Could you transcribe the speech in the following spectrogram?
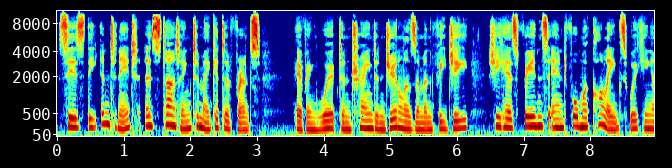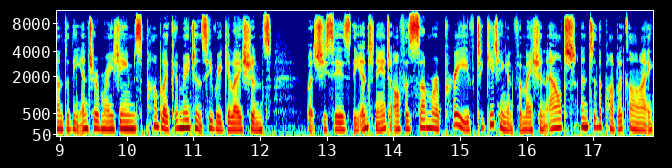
says the internet is starting to make a difference. Having worked and trained in journalism in Fiji, she has friends and former colleagues working under the interim regime's public emergency regulations. But she says the internet offers some reprieve to getting information out into the public eye.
